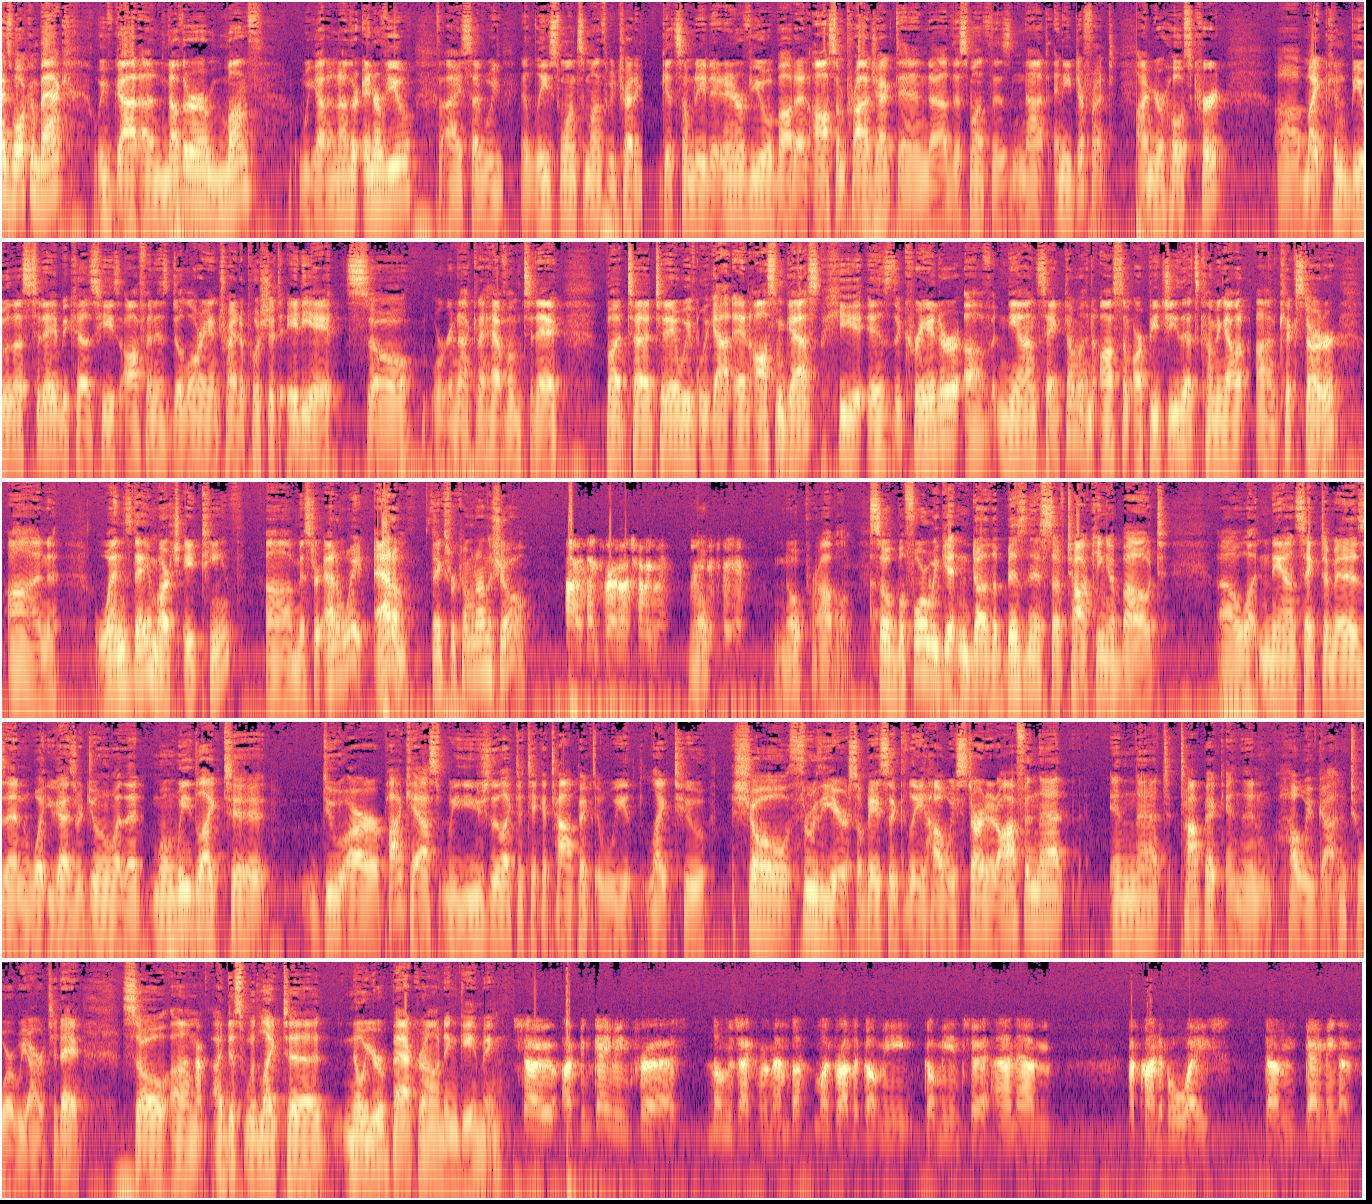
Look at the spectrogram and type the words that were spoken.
Guys, welcome back. We've got another month. We got another interview. I said we at least once a month we try to get somebody to interview about an awesome project, and uh, this month is not any different. I'm your host, Kurt. Uh, Mike couldn't be with us today because he's off in his DeLorean trying to push it to 88, so we're not going to have him today. But uh, today we've we got an awesome guest. He is the creator of Neon Sanctum, an awesome RPG that's coming out on Kickstarter on Wednesday, March 18th. Uh, Mr. Adam Waite. Adam, thanks for coming on the show. Hi, thanks very much for having me. Really Nope. good to be here. No problem. So before we get into the business of talking about uh, what Neon Sanctum is and what you guys are doing with it, when we like to do our podcast, we usually like to take a topic that we like to show through the year. So basically, how we started off in that in that topic, and then how we've gotten to where we are today. So um, I just would like to know your background in gaming. So I've been gaming for as long as I can remember. My brother got me got me into it, and um, I've kind of always done gaming. I've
